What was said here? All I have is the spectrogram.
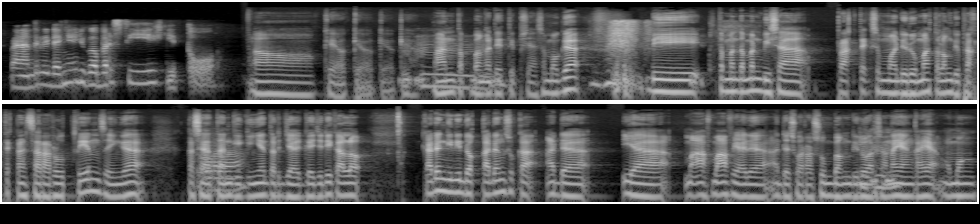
supaya nanti lidahnya juga bersih gitu. Oh, oke oke oke oke. Mantep banget ya tipsnya. Semoga di teman-teman bisa praktek semua di rumah tolong dipraktekkan secara rutin sehingga kesehatan giginya terjaga. Jadi kalau kadang gini dok, kadang suka ada ya maaf maaf ya ada ada suara sumbang di luar sana yang kayak ngomong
